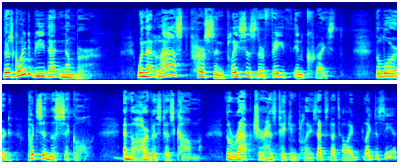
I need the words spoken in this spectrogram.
There's going to be that number when that last person places their faith in Christ, the Lord puts in the sickle and the harvest has come. The rapture has taken place. That's, that's how I'd like to see it.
